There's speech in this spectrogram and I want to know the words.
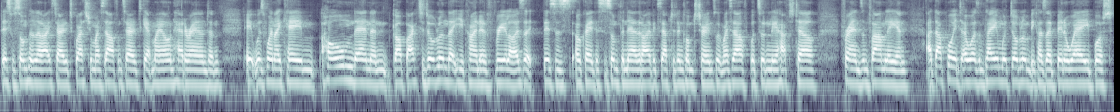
this was something that I started to question myself and started to get my own head around. And it was when I came home then and got back to Dublin that you kind of realise that this is okay this is something now that I've accepted and come to terms with myself. But suddenly I have to tell friends and family. And at that point, I wasn't playing with Dublin because I'd been away. But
